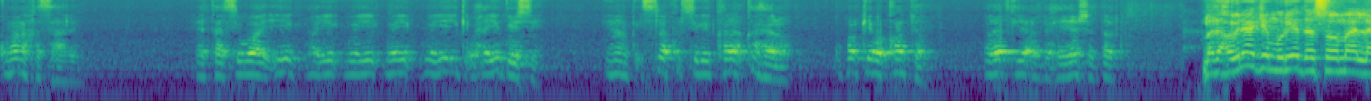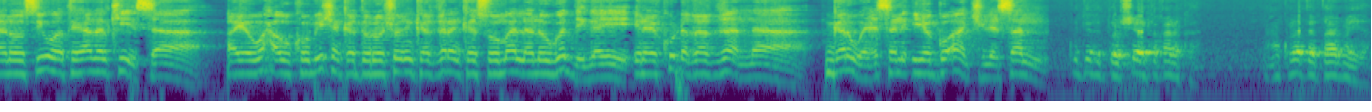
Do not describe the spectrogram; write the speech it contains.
kumana khasaarin. Ee taasi waa waxay ii goysay inaan isla kursigii ka helo boqolkiiba konton codadkii codbixiyayaasha dalka. Madaxweynaha jamhuuriyadda somalilan oo sii watay hadalkiisa ayaa waxa uu komishanka doorashooyinka qaranka somalilan uga digay inay ku dhaqaaqaan garweecsan iyo go'aan jilicsan. Guddida doorashooyinka qaranka. Waxaan kula dardaarmayaa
